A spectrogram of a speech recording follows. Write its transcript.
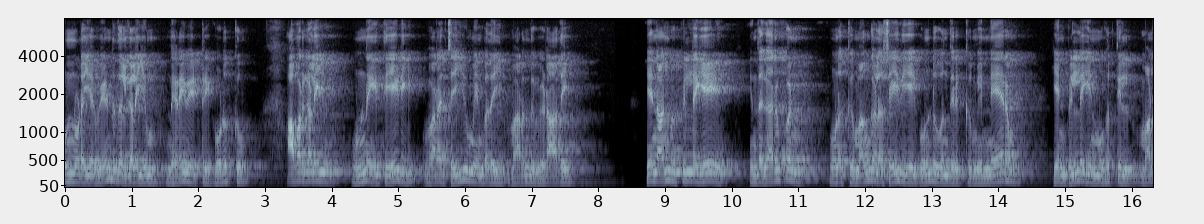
உன்னுடைய வேண்டுதல்களையும் நிறைவேற்றி கொடுக்கும். அவர்களை உன்னை தேடி வரச் செய்யும் என்பதை மறந்து விடாதே என் அன்பு பிள்ளையே இந்த கருப்பன் உனக்கு மங்கள செய்தியை கொண்டு வந்திருக்கும் இந்நேரம் என் பிள்ளையின் முகத்தில் மன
